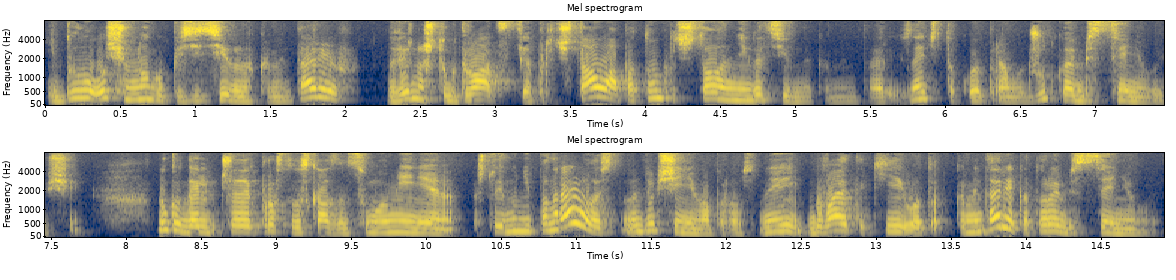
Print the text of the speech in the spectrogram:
И было очень много позитивных комментариев. Наверное, штук 20 я прочитала, а потом прочитала негативные комментарии. Знаете, такой прям вот жутко обесценивающий. Ну, когда человек просто высказывает свое мнение, что ему не понравилось, ну, вообще не вопрос. Но бывают такие вот комментарии, которые обесценивают.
